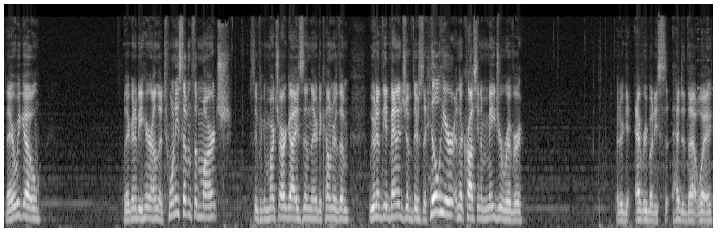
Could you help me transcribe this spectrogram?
There we go. They're going to be here on the 27th of March. See if we can march our guys in there to counter them. We would have the advantage of there's a hill here and they're crossing a major river. Better get everybody headed that way.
